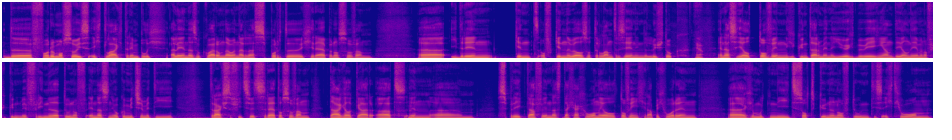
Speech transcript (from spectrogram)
de vorm of zo is echt laagdrempelig. Alleen dat is ook waarom dat we naar dat sporten grijpen of zo. Van, eh, iedereen kent of kende wel zo ter land er zijn in de lucht ook. Ja. En dat is heel tof en je kunt daar met een jeugdbeweging aan deelnemen of je kunt met vrienden dat doen. Of, en dat is nu ook een beetje met die traagste fietswedstrijd of zo van daag elkaar uit en ehm, spreekt af. En dat, dat gaat gewoon heel tof en grappig worden. En eh, je moet niet zot kunnen of doen. Het is echt gewoon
